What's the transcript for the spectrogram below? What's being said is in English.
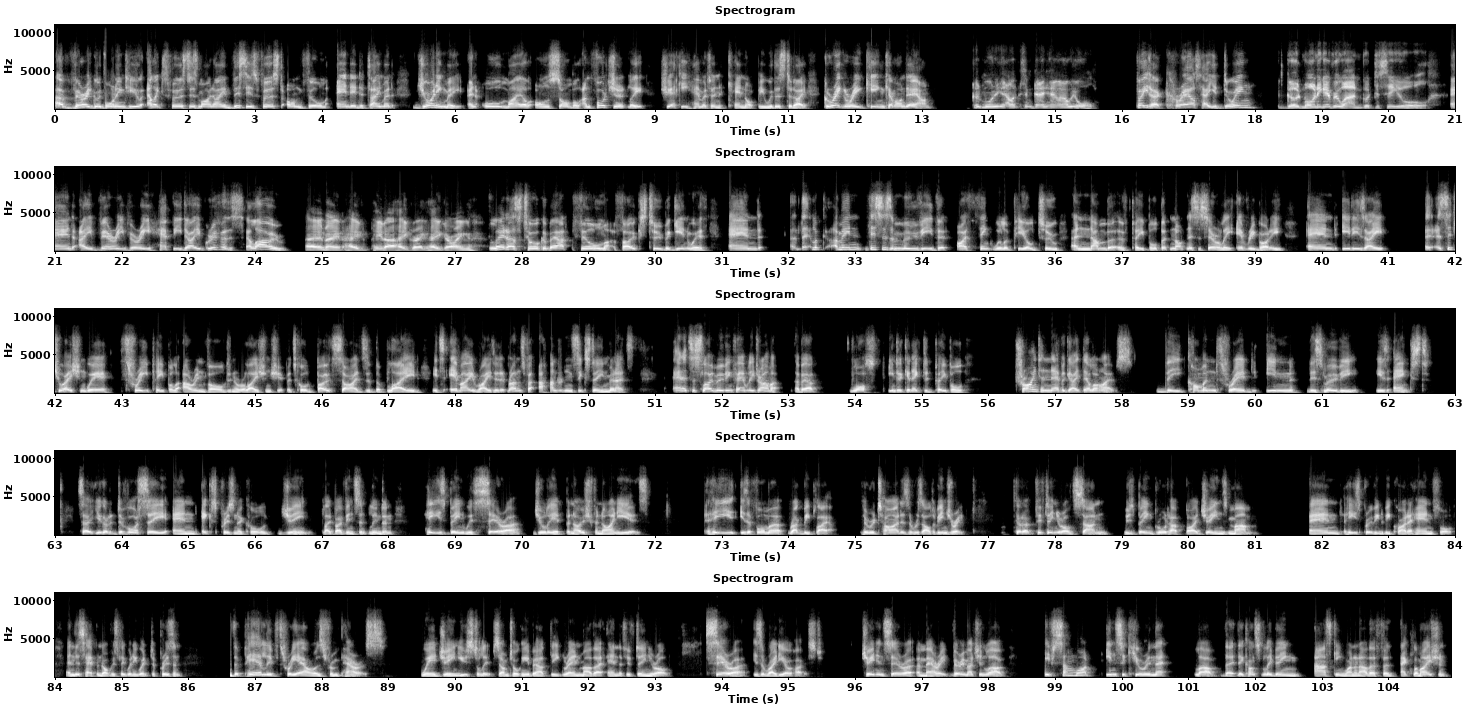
A very good morning to you. Alex First is my name. This is First on Film and Entertainment. Joining me, an all male ensemble. Unfortunately, Jackie Hamilton cannot be with us today. Gregory King, come on down. Good morning, Alex and gang. How are we all? Peter Kraus, how you doing? Good morning, everyone. Good to see you all. And a very, very happy Dave Griffiths. Hello. Hey, mate. Hey, Peter. Hey, Greg. How you going? Let us talk about film, folks, to begin with. And uh, look, I mean, this is a movie that I think will appeal to a number of people, but not necessarily everybody. And it is a a situation where three people are involved in a relationship. It's called Both Sides of the Blade. It's MA rated. It runs for 116 minutes. And it's a slow moving family drama about lost, interconnected people trying to navigate their lives. The common thread in this movie is angst. So you've got a divorcee and ex prisoner called Jean, played by Vincent Lindon, He's been with Sarah, Juliette Binoche, for nine years. He is a former rugby player who retired as a result of injury. He's got a 15 year old son who's being brought up by Jean's mum, and he's proving to be quite a handful. And this happened obviously when he went to prison. The pair lived three hours from Paris, where Jean used to live. So I'm talking about the grandmother and the 15 year old. Sarah is a radio host. Jean and Sarah are married, very much in love if somewhat insecure in that love. They, they're constantly being asking one another for acclamation.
